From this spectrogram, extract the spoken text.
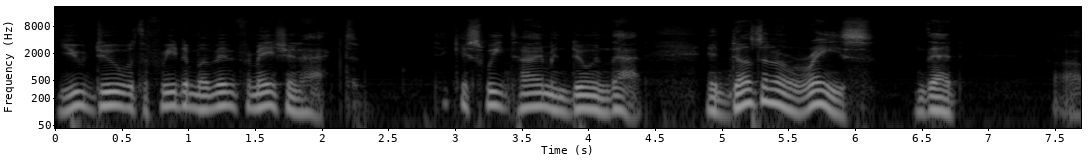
you do with the Freedom of Information Act. Take your sweet time in doing that. It doesn't erase that uh,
